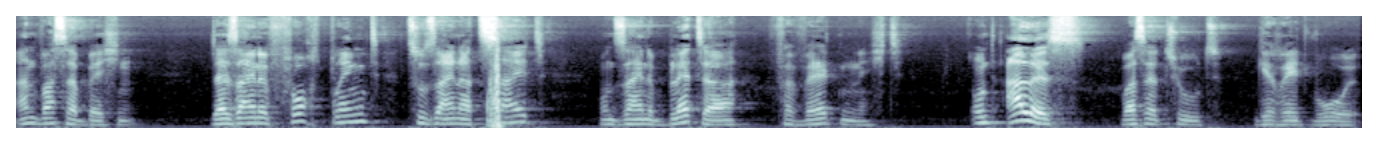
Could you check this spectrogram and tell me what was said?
an Wasserbächen, der seine Frucht bringt zu seiner Zeit und seine Blätter verwelken nicht. Und alles, was er tut, gerät wohl.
